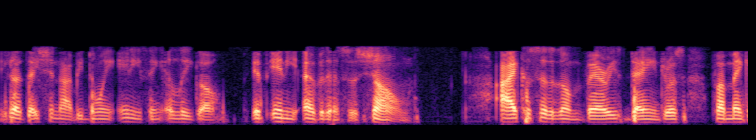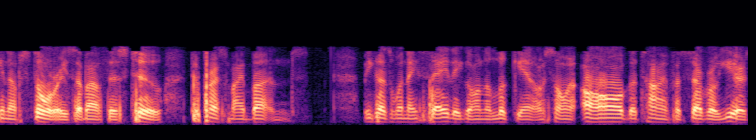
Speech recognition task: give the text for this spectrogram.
because they should not be doing anything illegal if any evidence is shown. I consider them very dangerous for making up stories about this too to press my buttons because when they say they're going to look in or so on all the time for several years,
